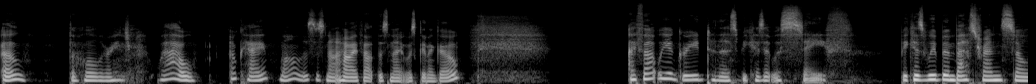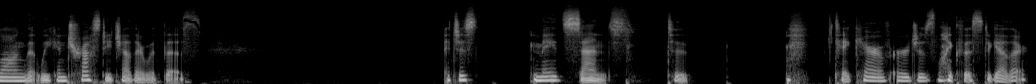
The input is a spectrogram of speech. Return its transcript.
oh, the whole arrangement. Wow. Okay. Well, this is not how I thought this night was going to go. I thought we agreed to this because it was safe, because we've been best friends so long that we can trust each other with this. It just made sense to take care of urges like this together.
